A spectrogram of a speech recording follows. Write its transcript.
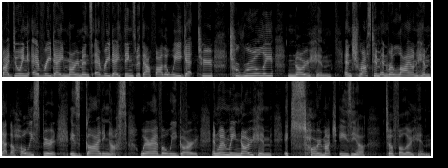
By doing everyday moments, everyday things with our Father, we get to truly know Him and trust Him and rely on Him that the Holy Spirit is guiding us wherever we go. And when we know Him, it's so much easier to follow Him.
